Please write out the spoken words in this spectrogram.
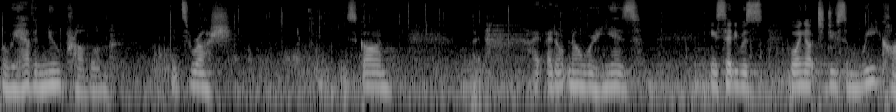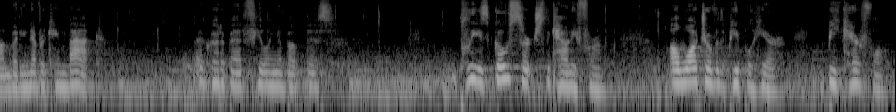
But we have a new problem. It's Rush. He's gone. I, I don't know where he is. He said he was going out to do some recon, but he never came back. I've got a bad feeling about this. Please go search the county for him. I'll watch over the people here. Be careful.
